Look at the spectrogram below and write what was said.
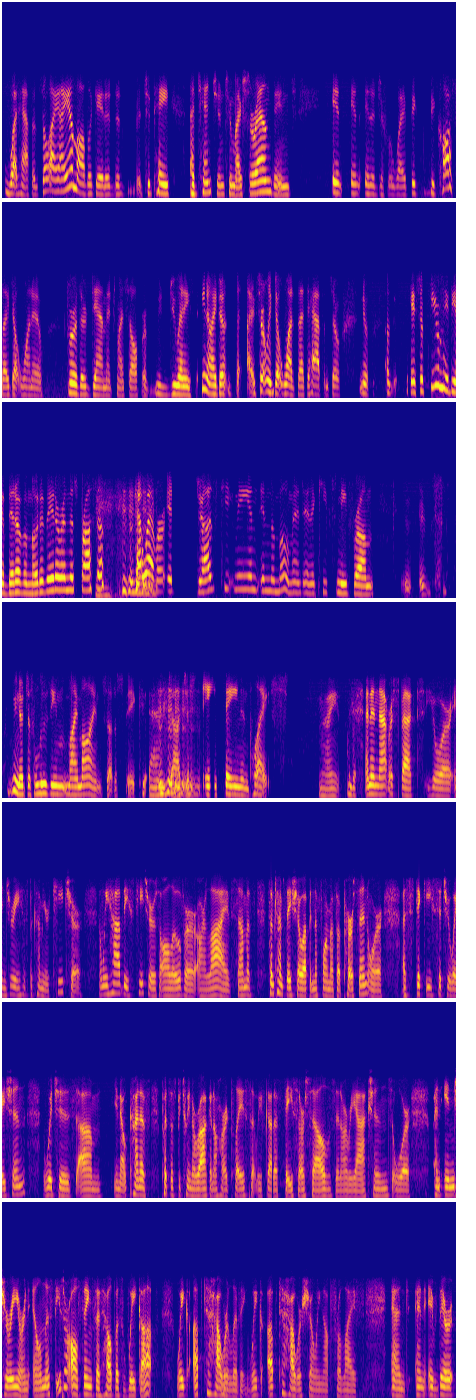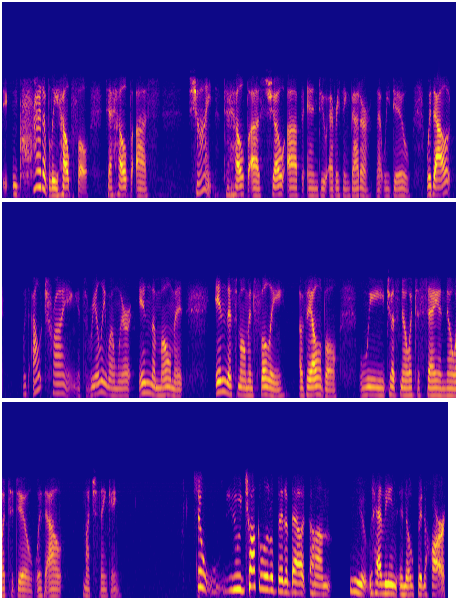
what happened. So I, I am obligated to to pay attention to my surroundings in in in a different way because I don't want to further damage myself or do anything. You know, I don't. I certainly don't want that to happen. So, you know, okay. So fear may be a bit of a motivator in this process. However, it does keep me in in the moment, and it keeps me from, you know, just losing my mind, so to speak, and uh, just staying staying in place. Right. And in that respect, your injury has become your teacher. And we have these teachers all over our lives. Some of sometimes they show up in the form of a person or a sticky situation, which is um you know, kind of puts us between a rock and a hard place that we've got to face ourselves and our reactions or an injury or an illness. These are all things that help us wake up, wake up to how we're living, wake up to how we're showing up for life and and they're incredibly helpful to help us shine, to help us show up and do everything better that we do without without trying. It's really when we're in the moment, in this moment fully available, we just know what to say and know what to do without much thinking. So you talk a little bit about um, you know, having an open heart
